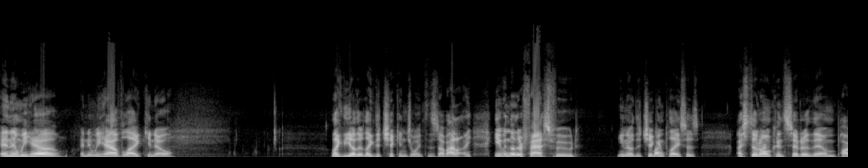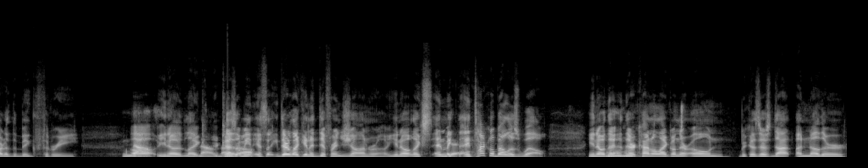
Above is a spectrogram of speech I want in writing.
And then we Yeah. have, and then we have like, you know, like the other like the chicken joints and stuff. I don't even though they're fast food, you know, the chicken Right. places, I still don't Right. consider them part of the big 3. No. Uh, you know, like No, because I mean, all. it's like they're like in a different genre, you know, like and Mc, Yeah. and Taco Bell as well. You know, they're Mhm. they're kind of like on their own because there's not another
